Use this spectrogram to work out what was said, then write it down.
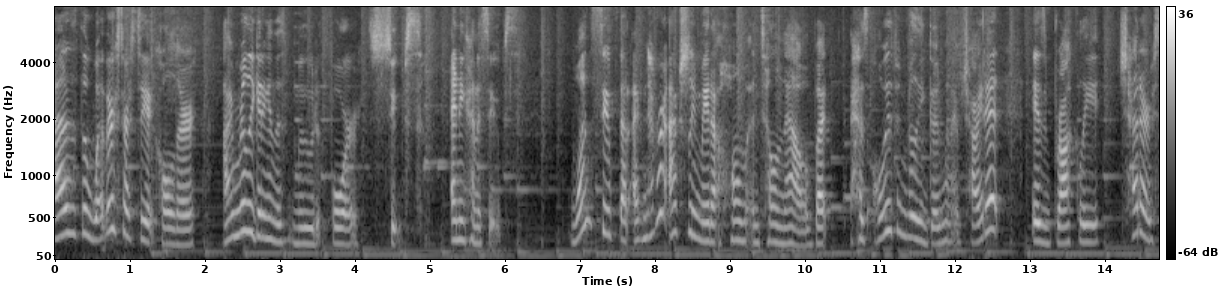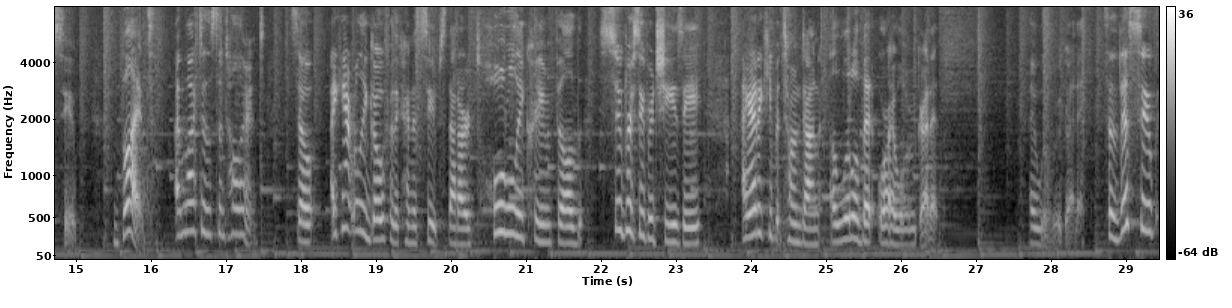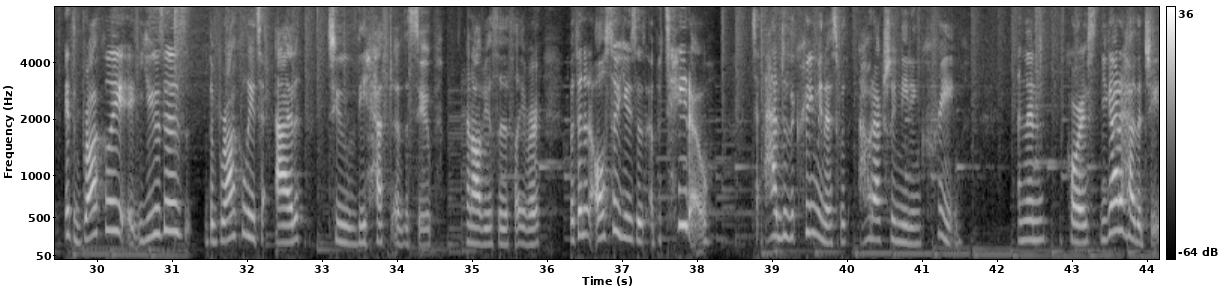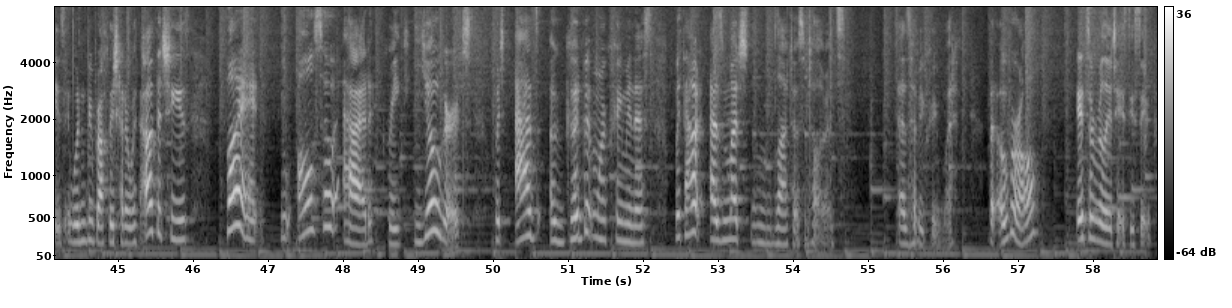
As the weather starts to get colder, I'm really getting in the mood for soups, any kind of soups. One soup that I've never actually made at home until now, but has always been really good when I've tried it, is broccoli cheddar soup. But I'm lactose intolerant, so I can't really go for the kind of soups that are totally cream filled, super, super cheesy. I gotta keep it toned down a little bit or I will regret it. I will regret it. So this soup, it's broccoli. It uses the broccoli to add to the heft of the soup and obviously the flavor, but then it also uses a potato to add to the creaminess without actually needing cream. And then, of course, you gotta have the cheese. It wouldn't be broccoli cheddar without the cheese, but you also add Greek yogurt, which adds a good bit more creaminess without as much lactose intolerance as heavy cream would. But overall, it's a really tasty soup.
